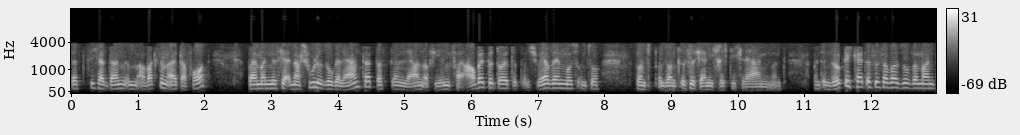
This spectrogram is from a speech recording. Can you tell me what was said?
setzt sich ja dann im Erwachsenenalter fort weil man es ja in der Schule so gelernt hat, dass der Lernen auf jeden Fall Arbeit bedeutet und schwer sein muss und so. Sonst, sonst ist es ja nicht richtig Lernen. Und, und in Wirklichkeit ist es aber so, wenn man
